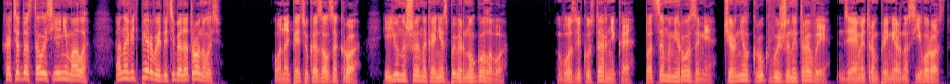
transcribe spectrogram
хотя досталось ей немало. Она ведь первая до тебя дотронулась. Он опять указал за Кро, и юноша наконец повернул голову. Возле кустарника, под самыми розами, чернел круг выжженной травы, диаметром примерно с его рост.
